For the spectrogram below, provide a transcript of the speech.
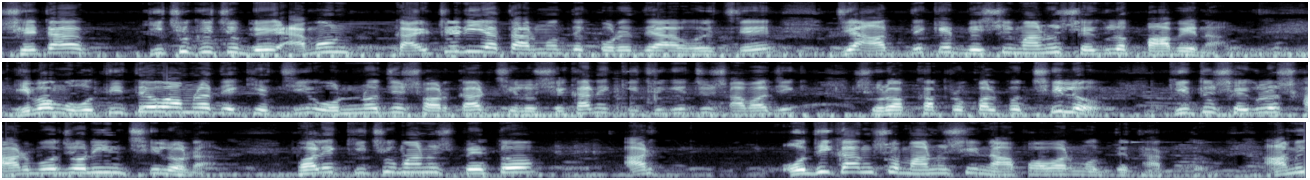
সেটা কিছু কিছু এমন ক্রাইটেরিয়া তার মধ্যে করে দেওয়া হয়েছে যে আর্ধেকের বেশি মানুষ সেগুলো পাবে না। এবং অতীতেও আমরা দেখেছি অন্য যে সরকার ছিল, সেখানে কিছু কিছু সামাজিক সুরক্ষা প্রকল্প ছিল, কিন্তু সেগুলো সার্বজনীন ছিল না। ফলে কিছু মানুষ পেত, আর অধিকাংশ মানুষই না পাওয়ার মধ্যে থাকতো। আমি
